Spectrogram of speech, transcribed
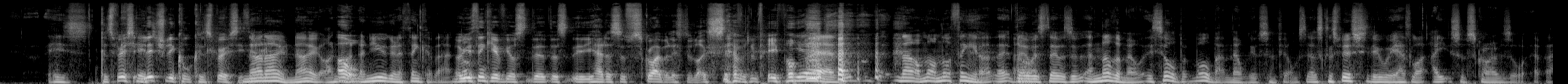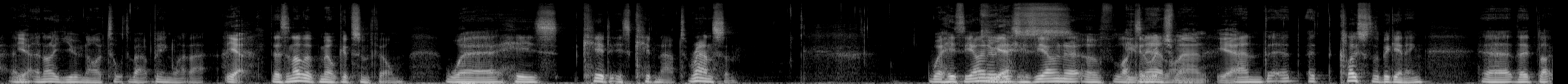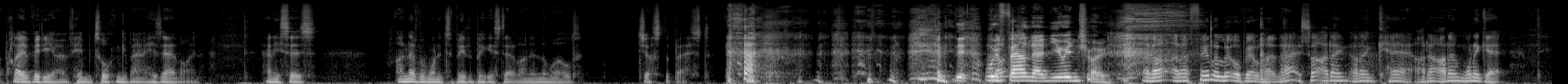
he's Conspiracy, Kid. literally called conspiracy. no, theory. no, no. I, Oh. I knew you were going to think of that. Are you Not- thinking of your the, the, you had a subscriber list of like seven people? yeah, no, I'm not, I'm not thinking of that. There, there Oh. was there was another Mel. It's all about, all about Mel Gibson films. There was Conspiracy Theory where he has like eight subscribers or whatever. And, Yeah. and I, you and I have talked about being like that. yeah. There's another Mel Gibson film where his kid is kidnapped, ransom. where he's the owner. Yes. He's the owner of like He's an a rich airline. man. Yeah. And at, at, close to the beginning, uh, they'd like play a video of him talking about his airline, and he says, "I never wanted to be the biggest airline in the world, just the best." we I- found our new intro. and I, and I feel a little bit like that. It's like I don't I don't care. I don't I don't want to get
